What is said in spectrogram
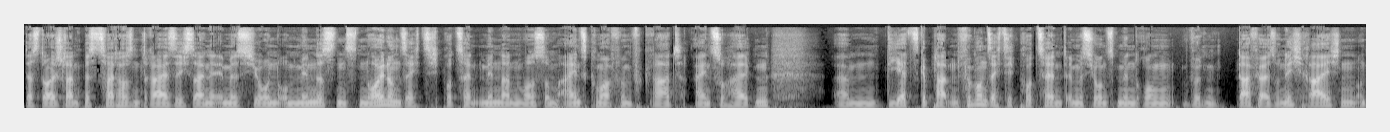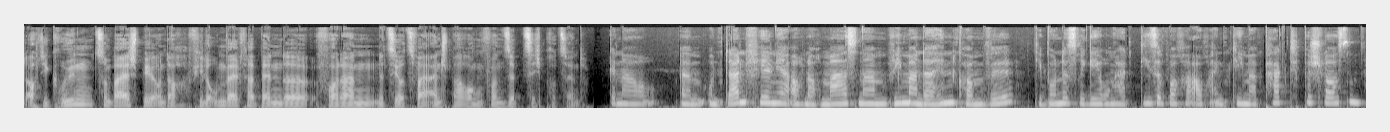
dass Deutschland bis 2030 seine Emissionen um mindestens 69 Prozent mindern muss, um 1,5 Grad einzuhalten. Ähm, die jetzt geplanten 65 Prozent Emissionsminderung würden dafür also nicht reichen. Und auch die Grünen zum Beispiel und auch viele Umweltverbände fordern eine CO2-Einsparung von 70 Prozent. Genau. Ähm, und dann fehlen ja auch noch Maßnahmen, wie man da hinkommen will. Die Bundesregierung hat diese Woche auch einen Klimapakt beschlossen.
